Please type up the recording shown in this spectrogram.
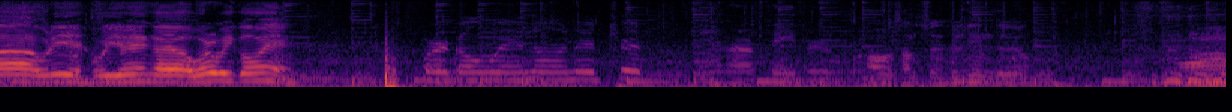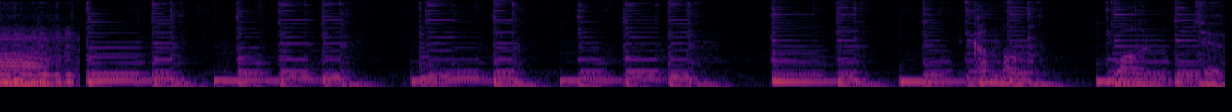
자, 우리 우리 여행 가요. Where are we going? We're going on a trip. And our favorite. 아우 삼촌 흘리는데요. Come on, one, two.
